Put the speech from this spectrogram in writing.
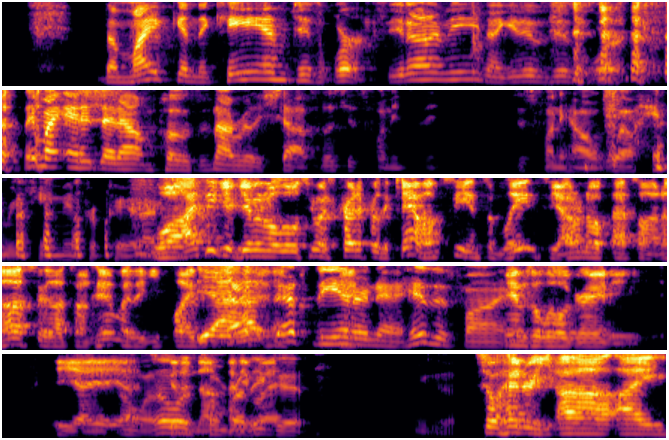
the mic and the cam just works. You know what I mean? Like it just just works. they might edit that out in post. It's not really shots, but it's just funny to me. Just funny how well Henry came in prepared. Well, I think you're giving him a little too much credit for the cam. I'm seeing some latency. I don't know if that's on us or that's on him. I think he flied. Yeah, that's that's the internet. His is fine. Cam's a little grainy. Yeah, yeah, yeah. Oh, it's well, good to enough him, brother. anyway. You good? You good? So Henry, uh, I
